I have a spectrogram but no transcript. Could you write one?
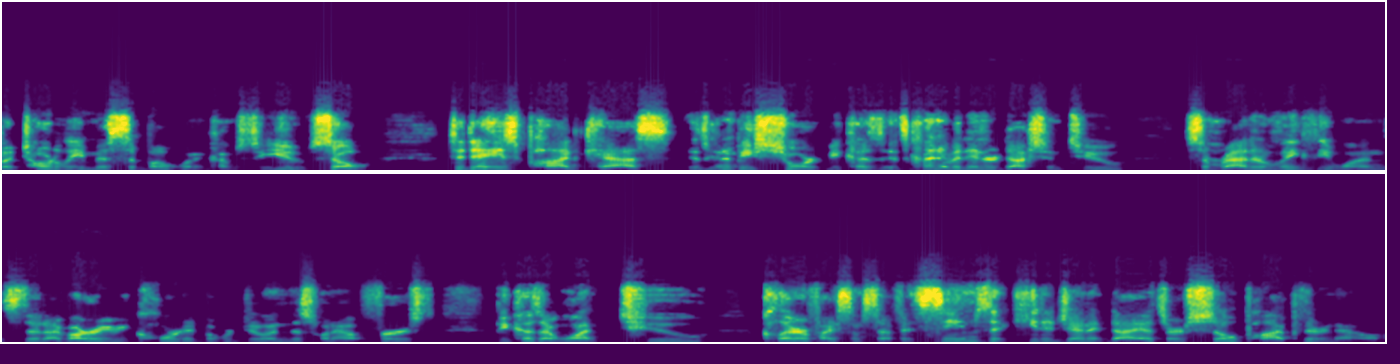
but totally miss the boat when it comes to you. So, today's podcast is going to be short because it's kind of an introduction to some rather lengthy ones that I've already recorded, but we're doing this one out first because I want to clarify some stuff. It seems that ketogenic diets are so popular now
